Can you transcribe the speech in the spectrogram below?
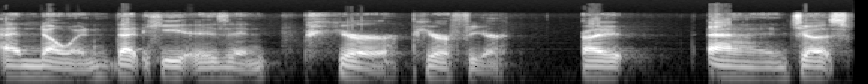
and knowing that he is in pure, pure fear, right? And just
